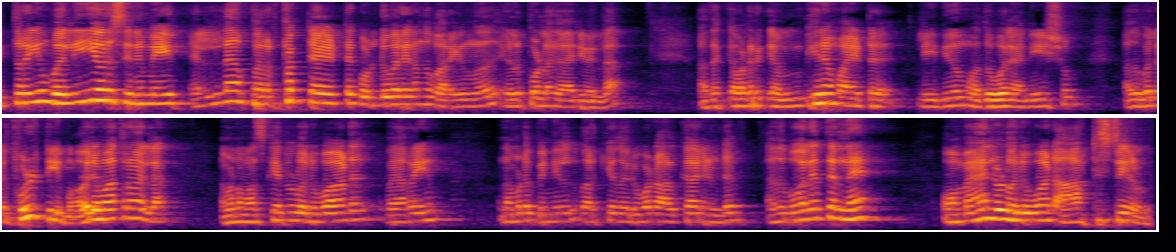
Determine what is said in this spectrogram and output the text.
ഇത്രയും വലിയൊരു സിനിമയിൽ എല്ലാം പെർഫെക്റ്റ് ആയിട്ട് കൊണ്ടുവരിക എന്ന് പറയുന്നത് എളുപ്പമുള്ള കാര്യമല്ല. അതൊക്കെ വളരെ ഗംഭീരമായിട്ട് ലിനുവും അതുപോലെ അനീഷും അതുപോലെ ഫുൾ ടീം അവർ മാത്രമല്ല നമ്മുടെ മസ്കേറ്റിലുള്ള ഒരുപാട് വേറെയും നമ്മുടെ പിന്നിൽ വർക്ക് ചെയ്ത ഒരുപാട് ആൾക്കാരുണ്ട്. അതുപോലെ തന്നെ ഒമാനിലുള്ള ഒരുപാട് ആർട്ടിസ്റ്റുകൾ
